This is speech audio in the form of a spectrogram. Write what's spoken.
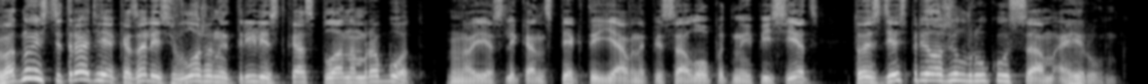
В одной из тетрадей оказались вложены три листка с планом работ, но если конспекты явно писал опытный писец, то здесь приложил руку сам Айрунг.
